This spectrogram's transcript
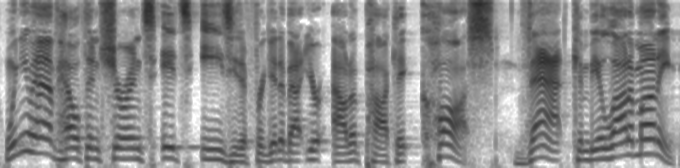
When you have health insurance, it's easy to forget about your out of pocket costs. That can be a lot of money.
